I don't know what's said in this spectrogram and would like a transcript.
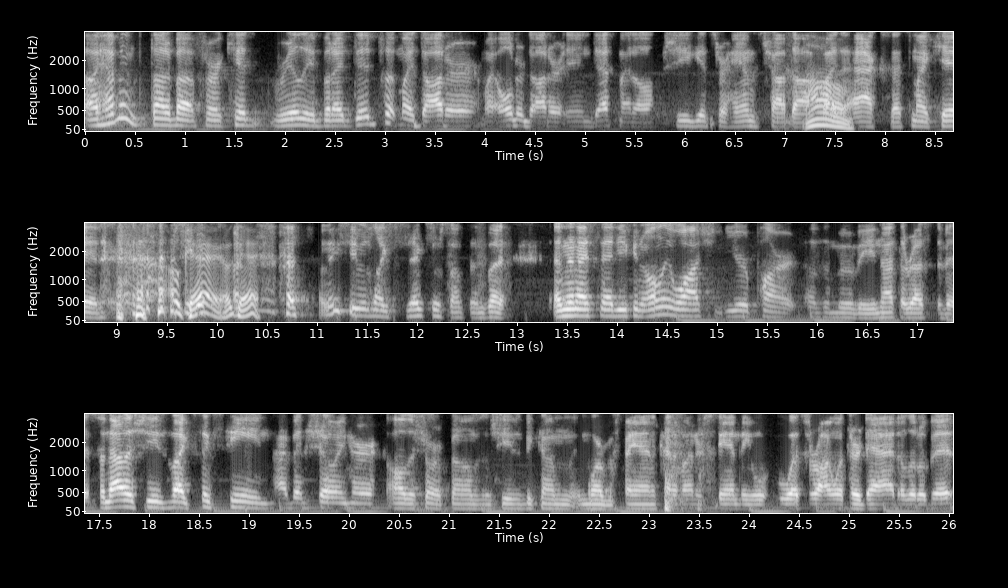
I haven't thought about for a kid really, but I did put my daughter, my older daughter, in death metal. She gets her hands chopped off by Oh. the axe. That's my kid. Okay, okay. I think she was like six or something, but. And then I said, you can only watch your part of the movie, not the rest of it. So now that she's like 16, I've been showing her all the short films, and she's become more of a fan, kind of understanding what's wrong with her dad a little bit.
